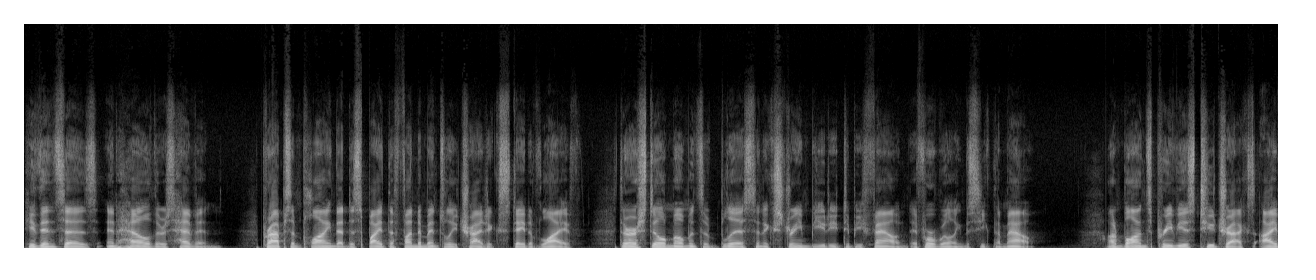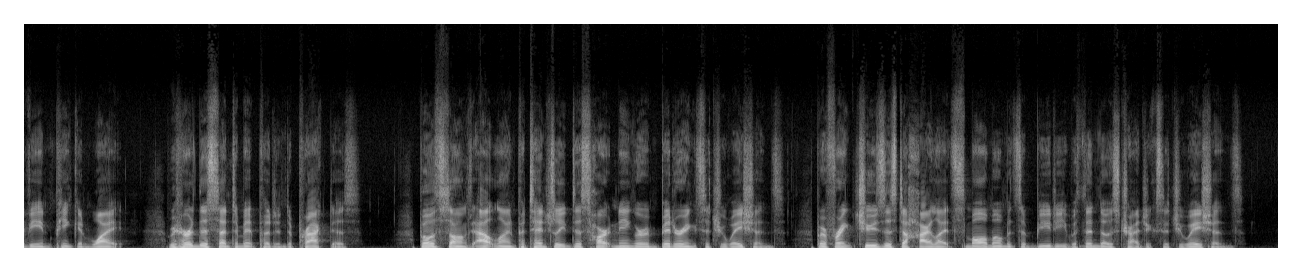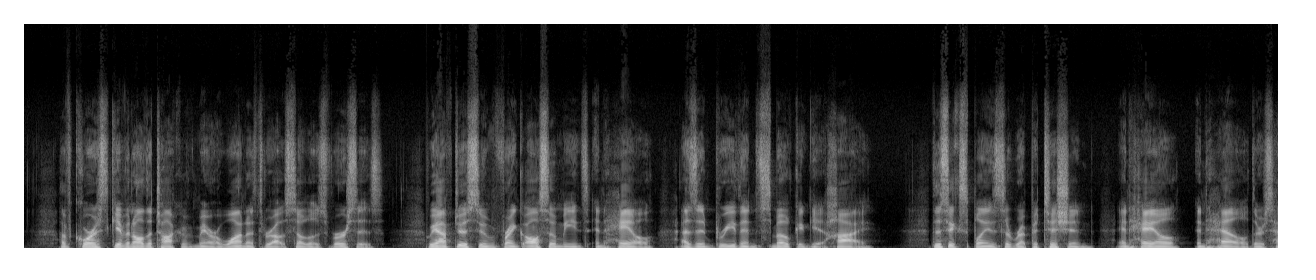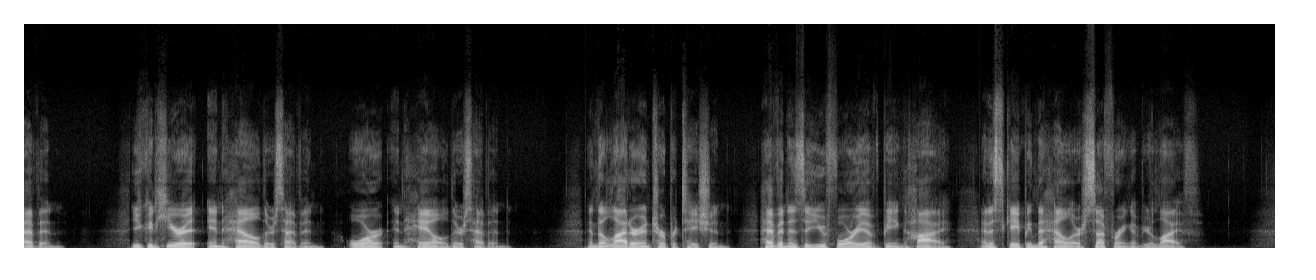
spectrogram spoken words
He then says, "In hell there's heaven," perhaps implying that despite the fundamentally tragic state of life, there are still moments of bliss and extreme beauty to be found if we're willing to seek them out. On Blonde's previous two tracks, Ivy and Pink and White, we heard this sentiment put into practice. Both songs outline potentially disheartening or embittering situations, but Frank chooses to highlight small moments of beauty within those tragic situations. Of course, given all the talk of marijuana throughout Solo's verses, we have to assume Frank also means inhale, as in breathe in smoke and get high. This explains the repetition inhale, in hell, there's heaven. You can hear it in hell, there's heaven, or in hell, there's heaven. In the latter interpretation, heaven is the euphoria of being high and escaping the hell or suffering of your life.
